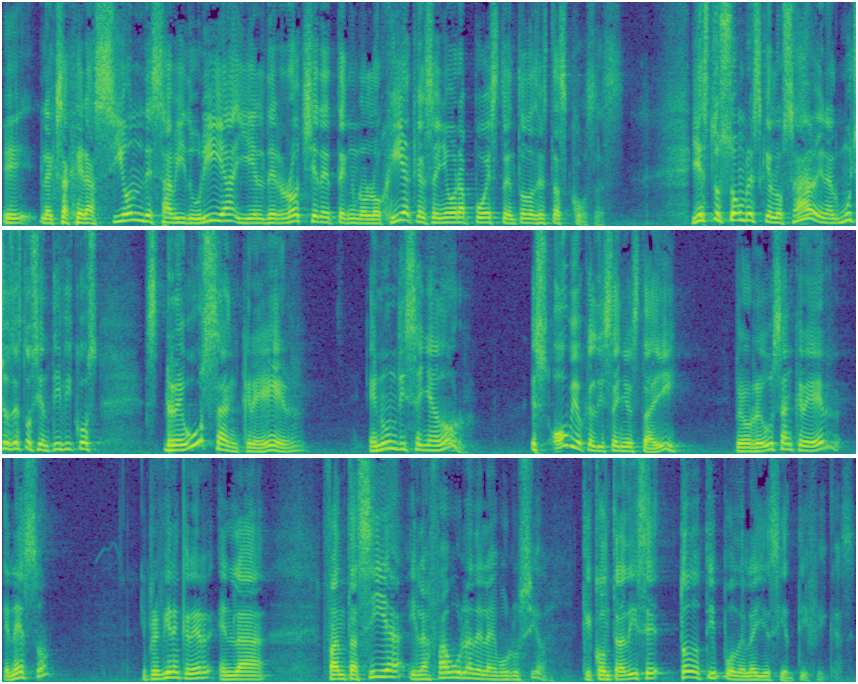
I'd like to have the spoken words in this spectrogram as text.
eh, la exageración de sabiduría y el derroche de tecnología que el Señor ha puesto en todas estas cosas. Y estos hombres que lo saben, muchos de estos científicos rehusan creer en un diseñador. Es obvio que el diseño está ahí, pero rehusan creer en eso y prefieren creer en la fantasía y la fábula de la evolución que contradice todo tipo de leyes científicas.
